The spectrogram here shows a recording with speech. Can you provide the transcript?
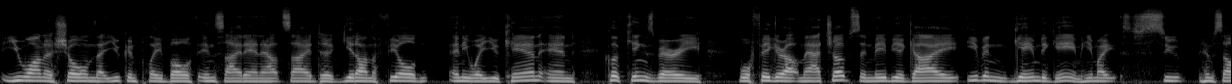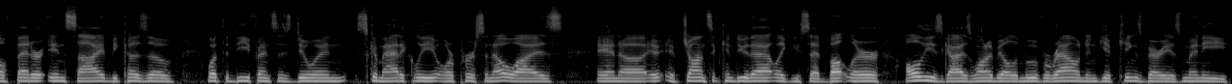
you want to show him that you can play both inside and outside to get on the field any way you can. And Cliff Kingsbury will figure out matchups and maybe a guy even game to game he might suit himself better inside because of what the defense is doing schematically or personnel wise and uh, if Johnson can do that, like you said, Butler, all these guys want to be able to move around and give Kingsbury as many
